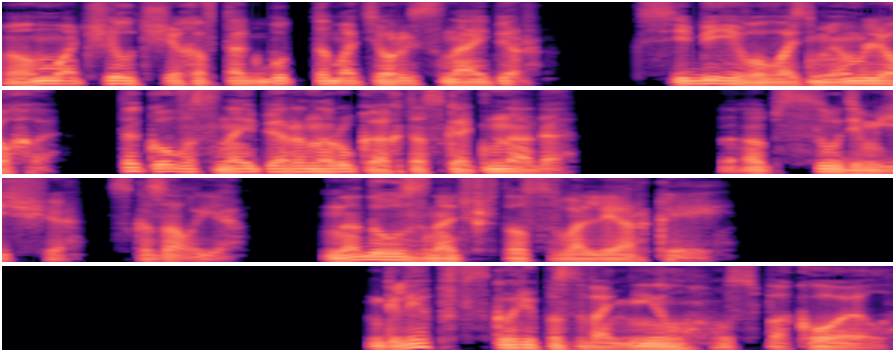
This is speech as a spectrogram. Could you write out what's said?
Он мочил Чехов так, будто матерый снайпер. К себе его возьмем, Леха. Такого снайпера на руках таскать надо». «Обсудим еще», — сказал я. «Надо узнать, что с Валеркой». Глеб вскоре позвонил, успокоил.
